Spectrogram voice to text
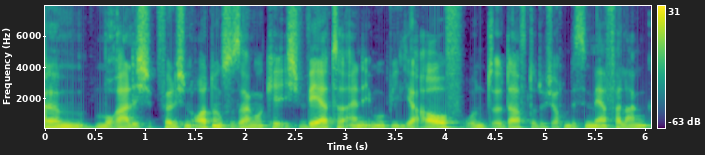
ähm, moralisch völlig in Ordnung zu sagen, okay, ich werte eine Immobilie auf und äh, darf dadurch auch ein bisschen mehr verlangen.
